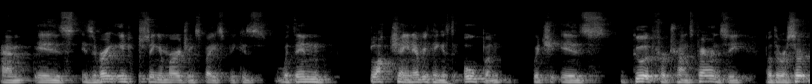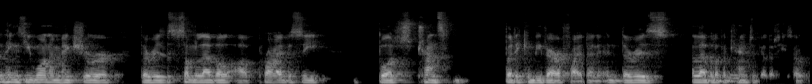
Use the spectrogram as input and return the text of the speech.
um, is, is a very interesting emerging space because within blockchain, everything is open, which is good for transparency, but there are certain things you want to make sure there is some level of privacy, but trans but it can be verified and, and there is a level of mm-hmm. accountability. So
